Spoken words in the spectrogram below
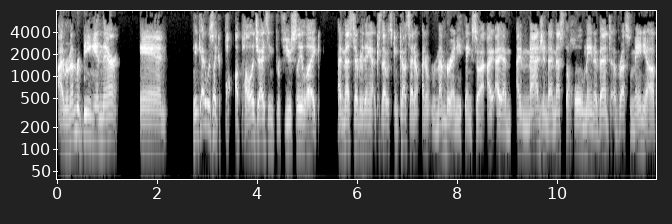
I remember being in there and I think I was like apologizing profusely, like I messed everything up because I was concussed. I don't I don't remember anything. So I, I I imagined I messed the whole main event of WrestleMania up.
